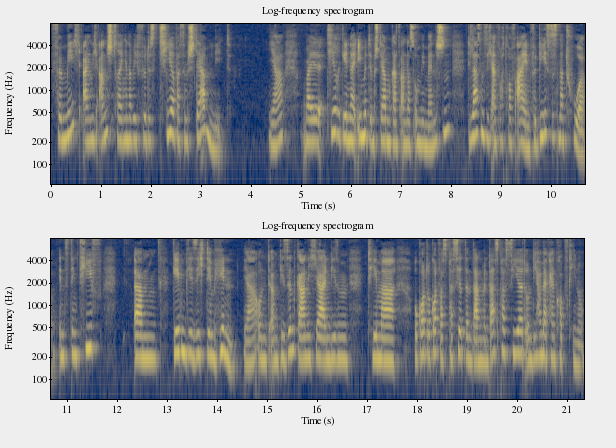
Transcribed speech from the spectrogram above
für mich eigentlich anstrengender wie für das Tier, was im Sterben liegt. Ja, weil Tiere gehen ja eh mit dem Sterben ganz anders um wie Menschen. Die lassen sich einfach drauf ein. Für die ist es Natur. Instinktiv ähm, geben die sich dem hin. Ja, und ähm, die sind gar nicht ja in diesem Thema, oh Gott, oh Gott, was passiert denn dann, wenn das passiert? Und die haben ja kein Kopfkino.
